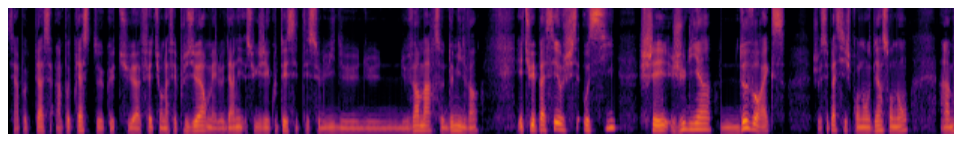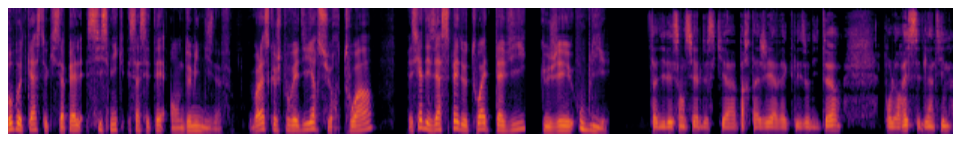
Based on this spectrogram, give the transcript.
C'est un podcast, un podcast que tu as fait, tu en as fait plusieurs, mais le dernier, celui que j'ai écouté, c'était celui du, 20 mars 2020. Et tu es passé aussi chez Julien Devorex, je ne sais pas si je prononce bien son nom, un beau podcast qui s'appelle Sismic, ça c'était en 2019. Voilà ce que je pouvais dire sur toi, est-ce qu'il y a des aspects de toi et de ta vie que j'ai oubliés? Tu as dit l'essentiel de ce qu'il y a à partager avec les auditeurs. Pour le reste, c'est de l'intime.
